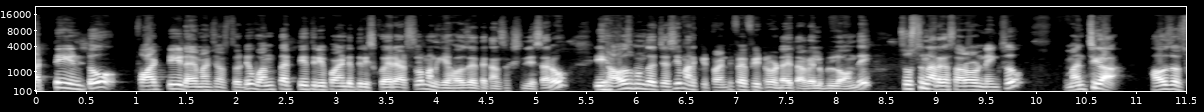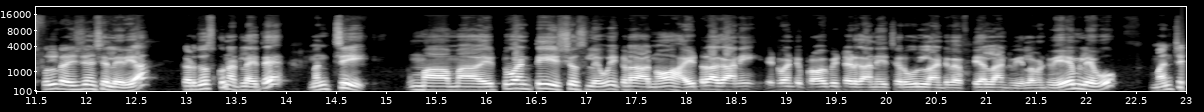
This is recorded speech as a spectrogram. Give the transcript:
థర్టీ ఇంటూ ఫార్టీ డైమెన్షన్స్ తోటి one thirty three point three square యార్డ్స్లో మనకి హౌస్ అయితే కన్స్ట్రక్షన్ చేశారు. ఈ హౌస్ ముందు వచ్చేసి మనకి ట్వంటీ ఫైవ్ ఫీట్ రోడ్ అయితే అవైలబుల్లో ఉంది. చూస్తున్నారు కదా సరౌండింగ్స్ మంచిగా హౌసెస్ ఫుల్ రెసిడెన్షియల్ ఏరియా ఇక్కడ చూసుకున్నట్లయితే మంచి మా మా ఎటువంటి ఇష్యూస్ లేవు. ఇక్కడ నో హైడ్రా కానీ ఎటువంటి ప్రోహిబిటెడ్ కానీ చెరువులు లాంటివి ఎఫ్టిఎల్ లాంటివి ఇలాంటివి ఏం లేవు. మంచి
